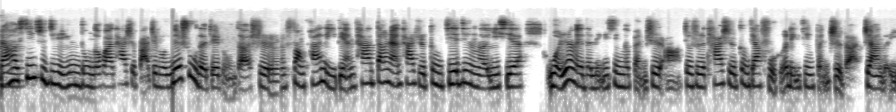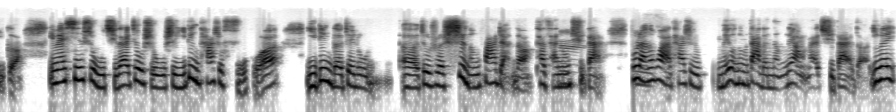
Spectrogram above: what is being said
然后新世纪运动的话，它是把这种约束的这种的是放宽了一点。它当然它是更接近了一些我认为的灵性的本质啊，就是它是更加符合灵性本质的这样的一个。因为新事物取代旧事物是一定它是符合一定的这种呃，就是说势能发展的，它才能取代。不然的话，它是没有那么大的能量来取代的。因为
